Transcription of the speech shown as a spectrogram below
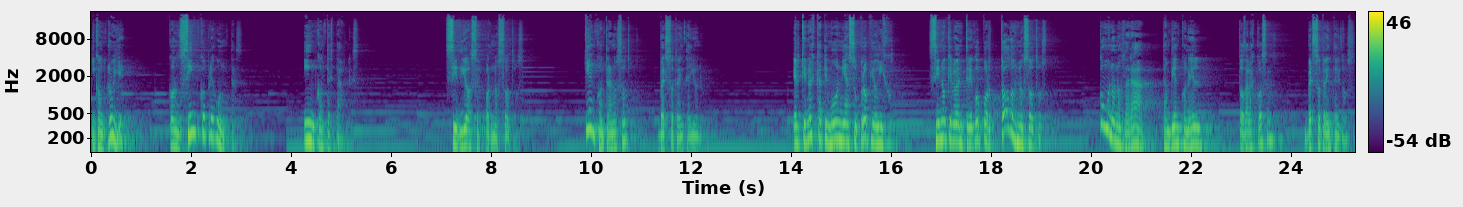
Y concluye con cinco preguntas incontestables. Si Dios es por nosotros, ¿quién contra nosotros? Verso 31. El que no escatimó ni a su propio Hijo, sino que lo entregó por todos nosotros ¿cómo no nos dará también con Él todas las cosas? Verso 32.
